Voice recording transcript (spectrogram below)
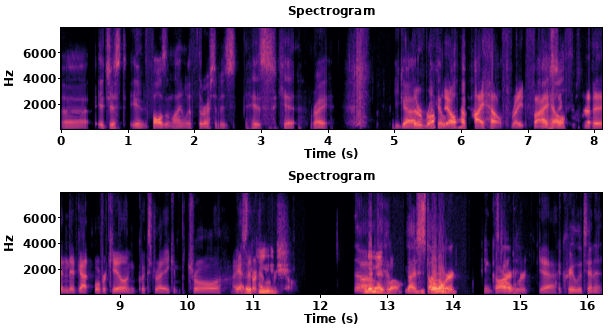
Uh, it just it falls in line with the rest of his his kit, right? You got They're rough. like a- they all have high health, right? Five, health. six, seven. They've got overkill and quick strike and patrol. I Yeah, guess they they're don't huge. have overkill. no, They may they as have, well. Like You still don't- stalwart and guard, Stalwart, yeah. the Kree lieutenant.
